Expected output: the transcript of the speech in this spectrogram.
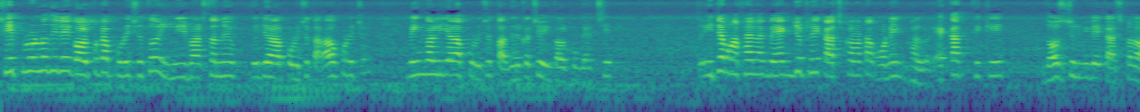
সেই পুরোনো দিনের গল্পটা পড়েছো তো? ইংলিশ ভার্সানে যারা পড়েছো তারাও পড়েছো। বেঙ্গলি যারা পড়েছো তাদের কাছেও এই গল্প গেছে। তো এটা মাথায় রাখবে, একজোট হয়ে কাজ করাটা অনেক ভালো। একার থেকে দশজন মিলে কাজ করা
